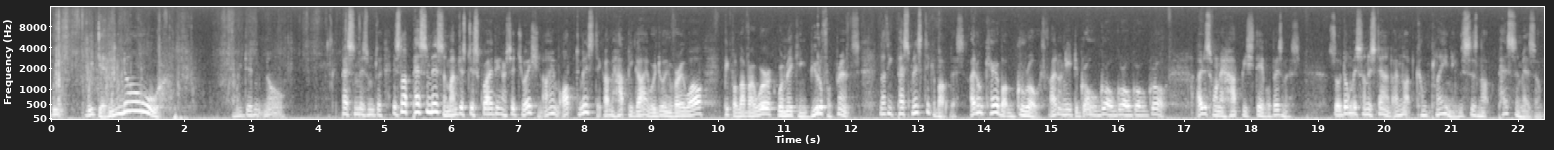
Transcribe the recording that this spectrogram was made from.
We, we didn't know. We didn't know. Pessimism, to, it's not pessimism, I'm just describing our situation. I am optimistic, I'm a happy guy, we're doing very well, people love our work, we're making beautiful prints. Nothing pessimistic about this. I don't care about growth. I don't need to grow, grow, grow, grow, grow. I just want a happy, stable business. So don't misunderstand, I'm not complaining. This is not pessimism.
